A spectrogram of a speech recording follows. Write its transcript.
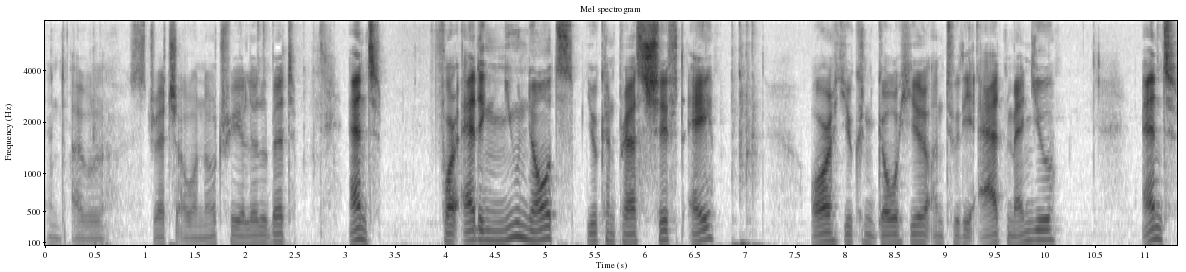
And I will stretch our node tree a little bit. And for adding new nodes, you can press Shift A or you can go here onto the add menu and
